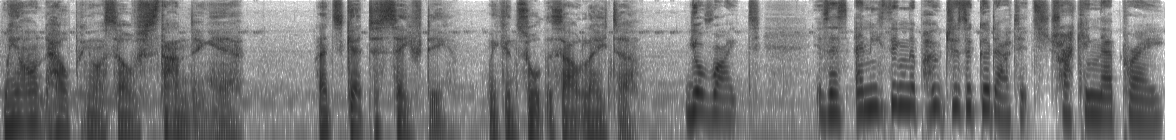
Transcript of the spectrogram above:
We aren't helping ourselves standing here. Let's get to safety. We can sort this out later. You're right. If there's anything the poachers are good at, it's tracking their prey.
